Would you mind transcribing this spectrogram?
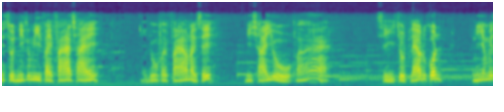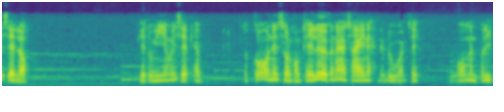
ที่สุดนี้ก็มีไฟฟ้าใช้ ดูไฟฟ้าหน่อยสิ มีใช้อยู่ อ่าสี่จุดแล้วทุกคน อันนี้ยังไม่เสร็จเหรอโอเคตรงนี้ยังไม่เสร็จครับ แล้วก็ในส่วนของเทเลอร์ก็น่าใช้นะ เดี๋ยวดูก่อนสิ เพราะมันผลิต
